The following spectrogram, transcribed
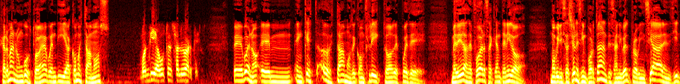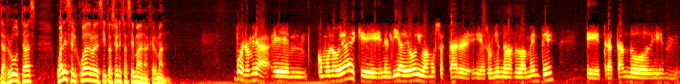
Germán, un gusto, ¿eh? Buen día, ¿cómo estamos? Buen día, gusto en saludarte. Eh, bueno, em, ¿en qué estado estamos de conflicto después de medidas de fuerza que han tenido movilizaciones importantes a nivel provincial en distintas rutas. ¿Cuál es el cuadro de situación esta semana, Germán? Bueno, mira, em, como novedad es que en el día de hoy vamos a estar eh, reuniéndonos nuevamente, eh, tratando de,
